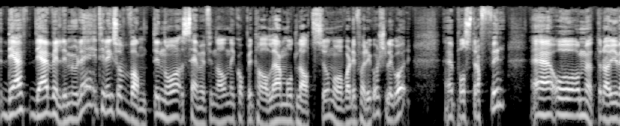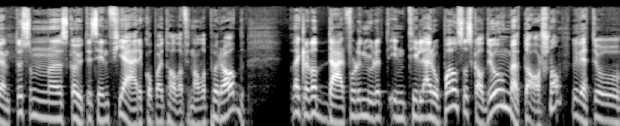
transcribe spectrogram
det, er, det er veldig mulig. I tillegg så vant de nå semifinalen i Coppa Italia mot Lazio, nå var de forrige års, eller i går, på straffer. Og, og møter da Juventus, som skal ut i sin fjerde Coppa Italia-finale på rad. Det er klart at Der får du en mulighet inn til Europa, og så skal de jo møte Arsenal. Vi vet jo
